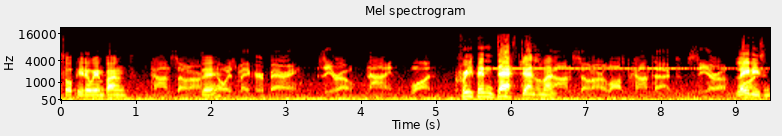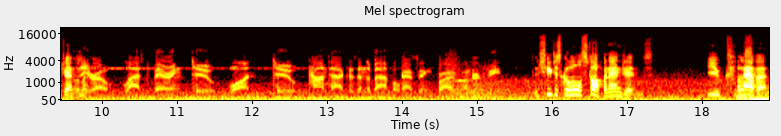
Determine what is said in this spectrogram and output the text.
Torpedo inbound. Con sonar. There? Noisemaker bearing zero nine one. Creep in death, gentlemen. Con sonar lost contact. Sierra. Ladies one, and gentlemen. Zero. Last bearing two one two. Contact is in the baffle. Passing 500 feet. Did she just go all stop on engines? You clever.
